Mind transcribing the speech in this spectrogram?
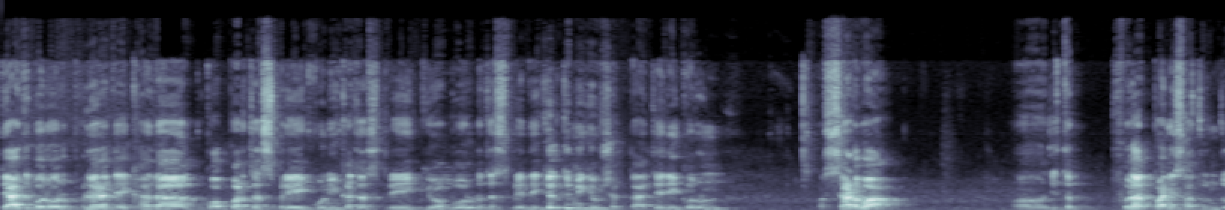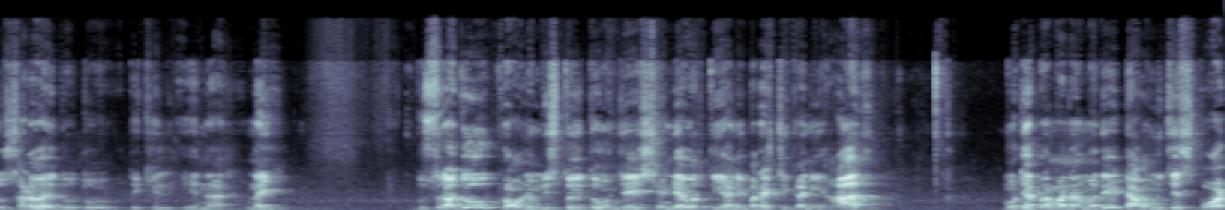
त्याचबरोबर फुलाऱ्यात एखादा कॉपरचा स्प्रे कोनिकाचा स्प्रे किंवा बोर्डचा स्प्रे देखील तुम्ही घेऊ शकता जेणेकरून सडवा जिथं फुलात पाणी साचून जो सडवा येतो तो देखील येणार नाही. दुसरा जो प्रॉब्लेम दिसतोय तो म्हणजे शेंड्यावरती आणि बऱ्याच ठिकाणी आज मोठ्या प्रमाणामध्ये डावणीचे स्पॉट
